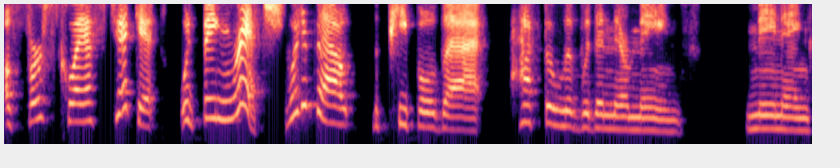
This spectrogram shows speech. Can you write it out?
a first class ticket with being rich. What about the people that have to live within their means? Meaning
